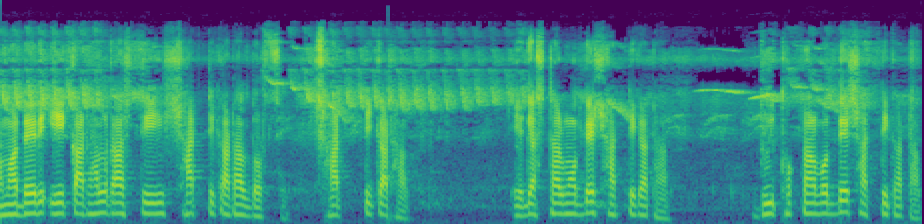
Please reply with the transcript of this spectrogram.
আমাদের এই কাঁঠাল গাছটি ষাটটি কাঁঠাল ধরছে, ষাটটি কাঁঠাল। এই গাছটার মধ্যে ষাটটি কাঁঠাল, দুই থকনার মধ্যে ষাটটি কাঁঠাল।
